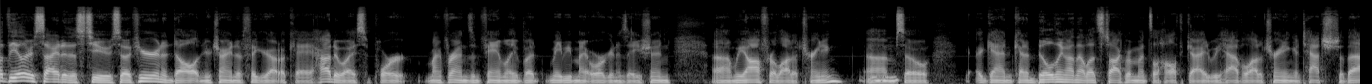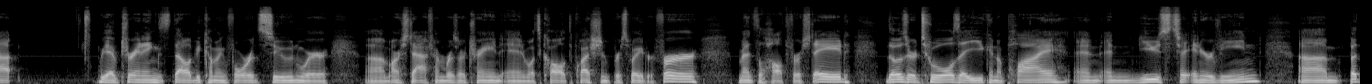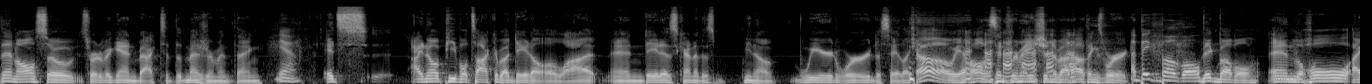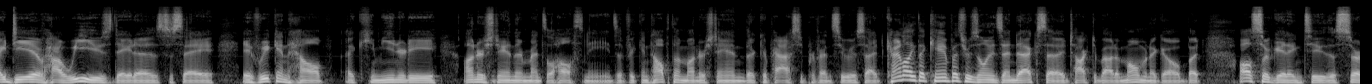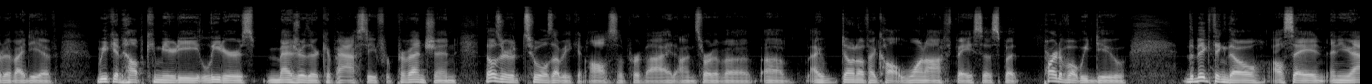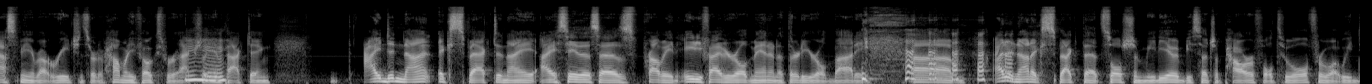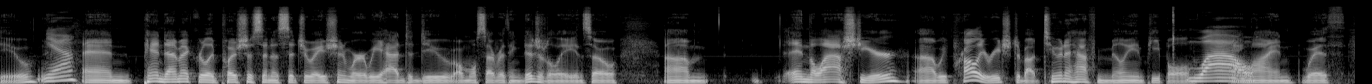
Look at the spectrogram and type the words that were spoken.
But the other side of this too, so if you're an adult and you're trying to figure out, okay, how do I support my friends and family, but maybe my organization, um, we offer a lot of training. Um, so again, kind of building on that, let's talk about mental health guide. We have a lot of training attached to that. We have trainings that'll be coming forward soon where um, our staff members are trained in what's called question, persuade, refer, mental health first aid. Those are tools that you can apply and, and use to intervene. Um, but then also, sort of again, back to the measurement thing. Yeah. It's, I know people talk about data a lot, and data is kind of this, you know, weird word to say, like, oh, we have all this information about how things work. A big bubble. Big bubble. And the mm-hmm. whole idea of how we use data is to say if we can help a community understand their mental health needs, if it can help them understand their capacity to prevent suicide, kind of like the Campus Resilience Index that I talked about a moment ago, but also getting to this sort of idea of we can help community leaders measure their capacity for prevention. Those are tools that we can also provide on sort of a, a I don't know if I call it one off basis, but part of what we do. The big thing, though, I'll say, and you asked me about reach and sort of how many folks we're actually mm-hmm. impacting. I did not expect, and I, I say this as probably an 85 year old man in a 30 year old body. Um, I did not expect that social media would be such a powerful tool for what we do. Yeah. And pandemic really pushed us in a situation where we had to do almost everything digitally. And so, um, in the last year, uh, we probably reached about two and a half million people Wow. online with,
